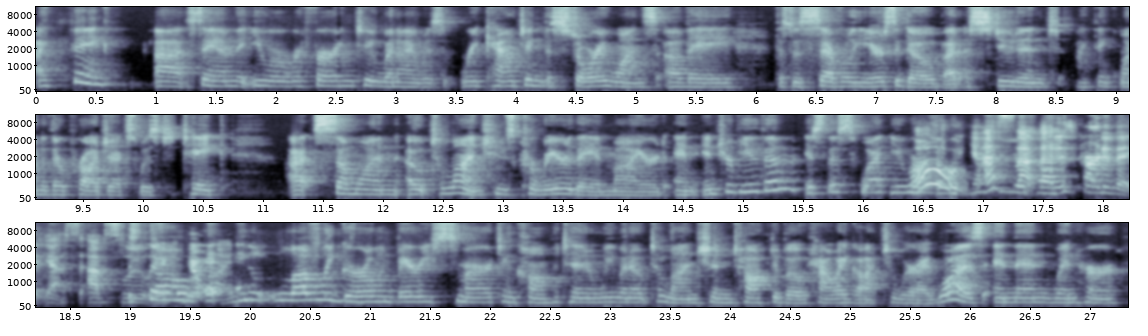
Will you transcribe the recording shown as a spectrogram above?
I think uh, Sam that you were referring to when I was recounting the story once of a this was several years ago, but a student I think one of their projects was to take uh, someone out to lunch whose career they admired and interview them. Is this what you were? Oh, yes, that, that is part of it. Yes, absolutely. So, and a lovely girl and very smart and competent. And we went out to lunch and talked about how I got to where I was. And then when her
